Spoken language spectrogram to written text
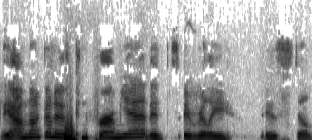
yeah, I'm not gonna confirm yet. It's it really is still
